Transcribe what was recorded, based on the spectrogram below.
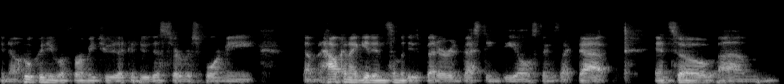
You know who can you refer me to that can do this service for me? Um, how can I get in some of these better investing deals, things like that? And so um,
